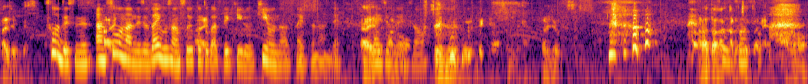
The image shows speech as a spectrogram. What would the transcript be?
大丈夫です。そうですね。あ、はいそうなんですよ。大悟さんそういうことができる器用なタイプなんで。はい、大丈夫ですよ普通ムーブできますんで、大丈夫です。あなただからちょっとね、あの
